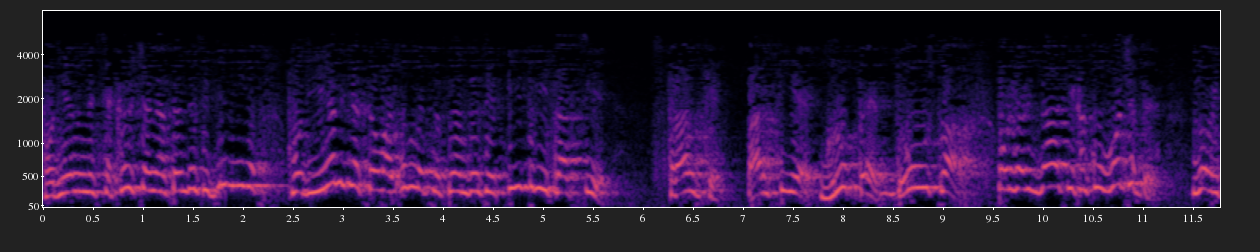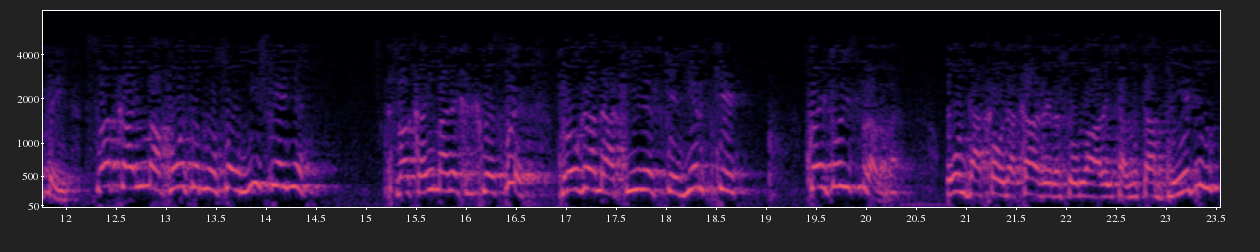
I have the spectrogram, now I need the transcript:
Podijelili se kršćani na 72. Podijelili se ovaj umet na 73 frakcije. Stranke partije, grupe, društva, organizacije, kako hoćete, zovite ih. Svaka ima posebno svoje mišljenje, svaka ima nekakve svoje programe akineske, vjerske, koja je to ispravna. Onda kao da kaže Rasulullah ali sam prijednju,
